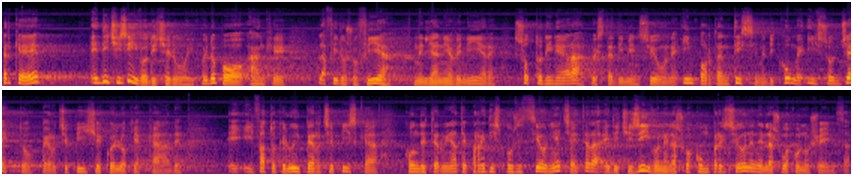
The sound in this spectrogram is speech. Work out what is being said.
perché è decisivo, dice lui. Poi dopo anche la filosofia negli anni a venire sottolineerà questa dimensione importantissima di come il soggetto percepisce quello che accade e il fatto che lui percepisca con determinate predisposizioni, eccetera, è decisivo nella sua comprensione, nella sua conoscenza.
